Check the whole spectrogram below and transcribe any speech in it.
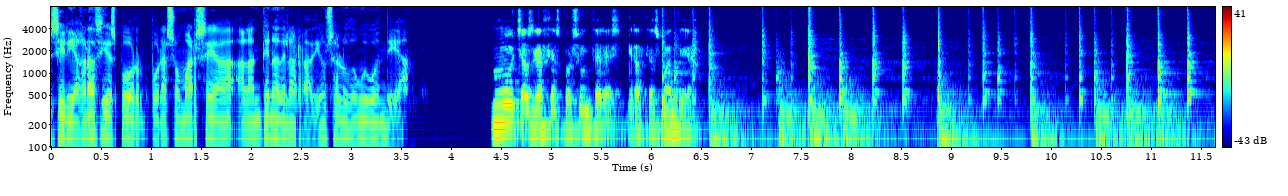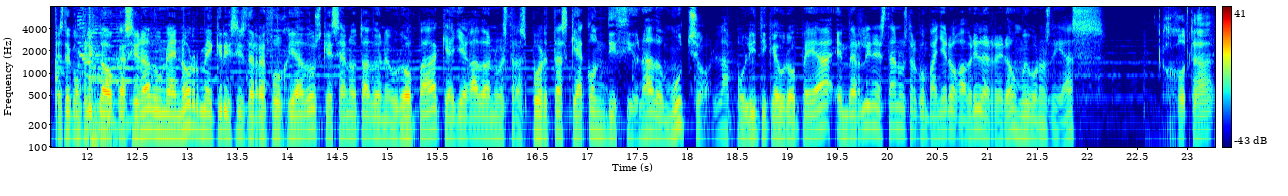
Siria, gracias por, por asomarse a la antena de la radio. Un saludo, muy buen día. Muchas gracias por su interés. Gracias, buen día. Este conflicto ha ocasionado una enorme crisis de refugiados que se ha notado en Europa, que ha llegado a nuestras puertas, que ha condicionado mucho la política europea. En Berlín está nuestro compañero Gabriel Herrero. Muy buenos días. Jota,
